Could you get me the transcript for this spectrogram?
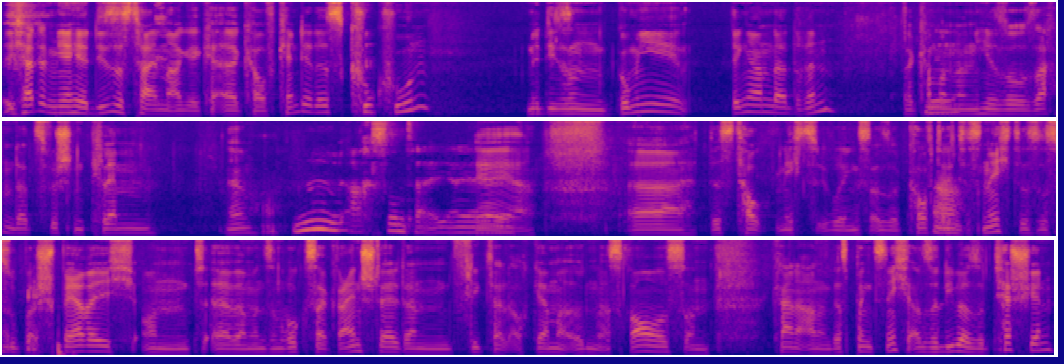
Ich hatte mir hier dieses Teil mal äh, gekauft. Kennt ihr das? Cocoon? Mit diesen Gummidingern da drin? Da kann man dann hier so Sachen dazwischen klemmen. Ne? Hm, ach, so ein Teil. Ja, ja, Ja, ja. Äh, das taugt nichts übrigens. Also kauft Ah. euch das nicht. Das ist super sperrig und äh, wenn man so einen Rucksack reinstellt, dann fliegt halt auch gerne mal irgendwas raus und keine Ahnung. Das bringt's nicht. Also lieber so Täschchen.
